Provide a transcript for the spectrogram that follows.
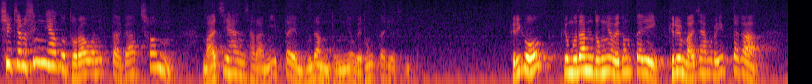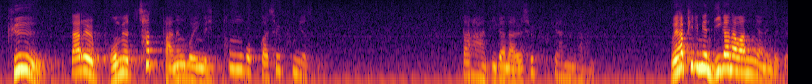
실제로 승리하고 돌아온 입다가 처음 맞이한 사람이 입다의 무담 동료 외동딸이었습니다. 그리고 그 무담 동료 외동딸이 그를 맞이함으로 입다가 그 딸을 보며 첫 반응 보인 것이 통곡과 슬픔이었습니다. 딸아 네가 나를 슬프게 하는 사람. 왜 하필이면 네가 나왔느냐는 거죠.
